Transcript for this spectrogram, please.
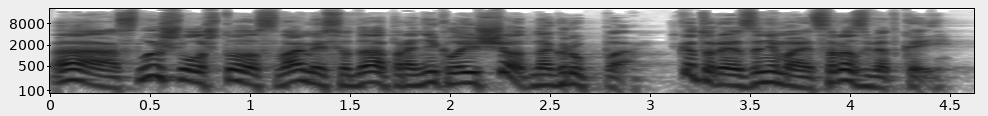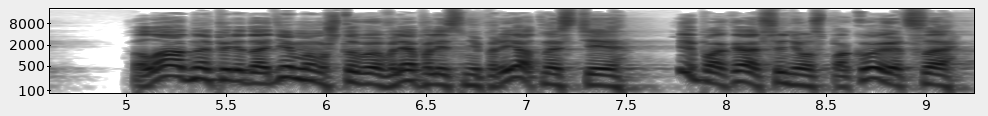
А, слышал, что с вами сюда проникла ещё одна группа, которая занимается разведкой». Ладно, передадим им, что вы вляпались в неприятности, и пока все не успокоится,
